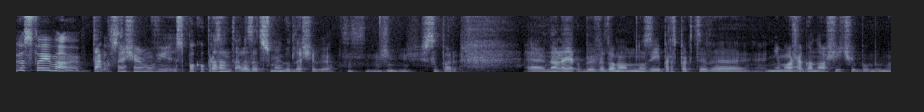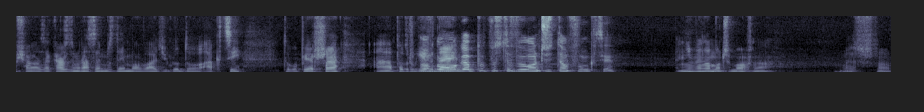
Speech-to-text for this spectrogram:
go swojej mamie. Tak, w sensie mówi spoko prezent, ale zatrzymaj go dla siebie. Super. E, No ale jakby wiadomo, no z jej perspektywy nie może go nosić, bo by musiała za każdym razem zdejmować go do akcji. To po pierwsze. A po drugie, Albo wydaje... mogę po prostu wyłączyć tą funkcję. Nie wiadomo, czy można. Wiesz, no.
